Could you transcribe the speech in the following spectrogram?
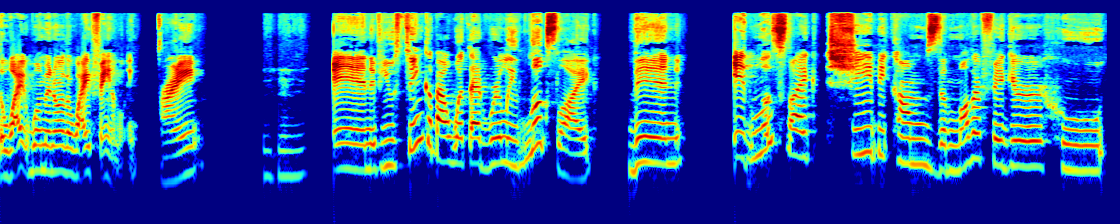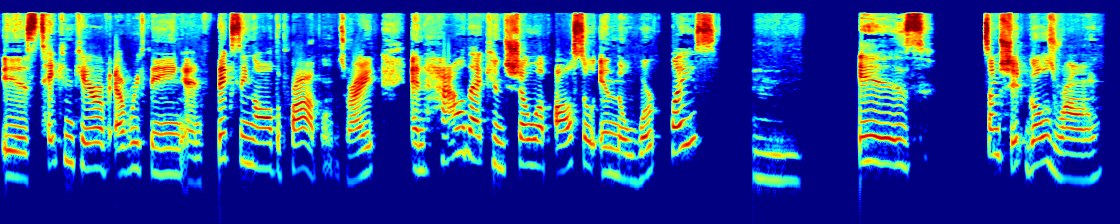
the white woman or the white family, right? Mm-hmm. And if you think about what that really looks like, then it looks like she becomes the mother figure who is taking care of everything and fixing all the problems, right? And how that can show up also in the workplace mm. is some shit goes wrong.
